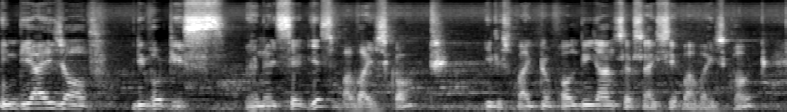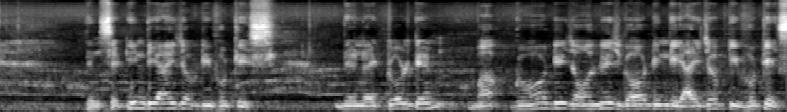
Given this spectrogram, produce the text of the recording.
in the eyes of devotees, when I said, Yes, Baba is God, in spite of all these answers, I say Baba is God. Then said, In the eyes of devotees. Then I told them, "Ba- God is always God in the eyes of devotees.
